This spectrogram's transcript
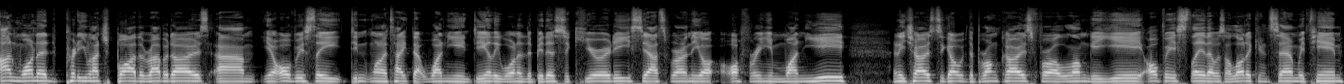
unwanted pretty much by the Rabbitohs. Um, you know, obviously didn't want to take that one year deal. He wanted a bit of security. Souths were only offering him one year and he chose to go with the Broncos for a longer year. Obviously, there was a lot of concern with him,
